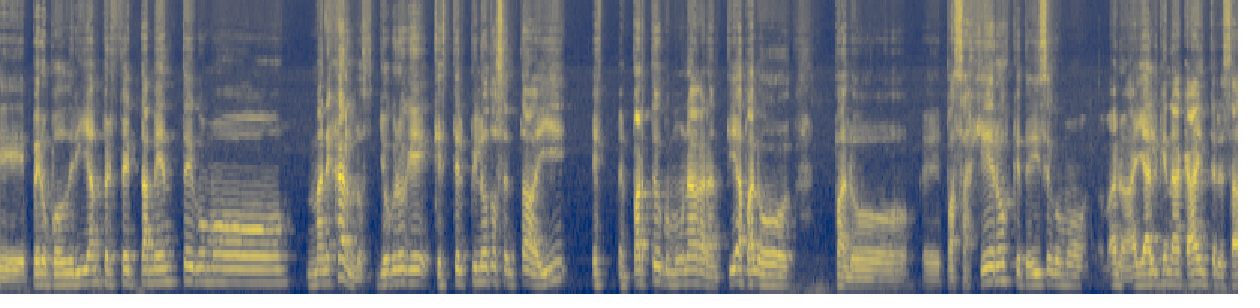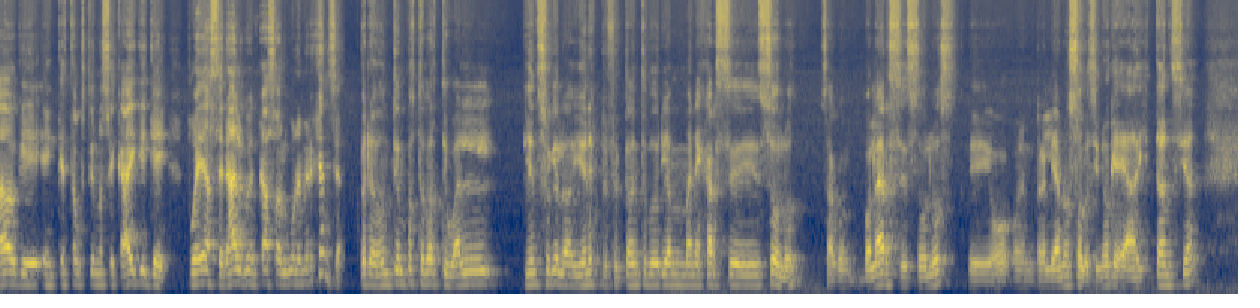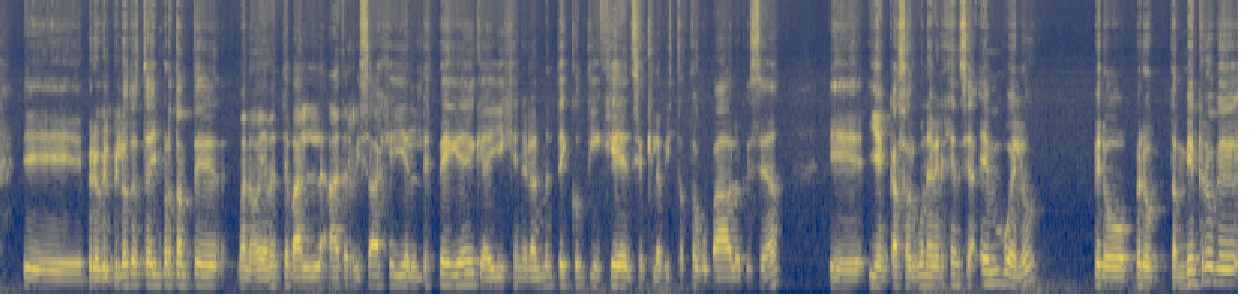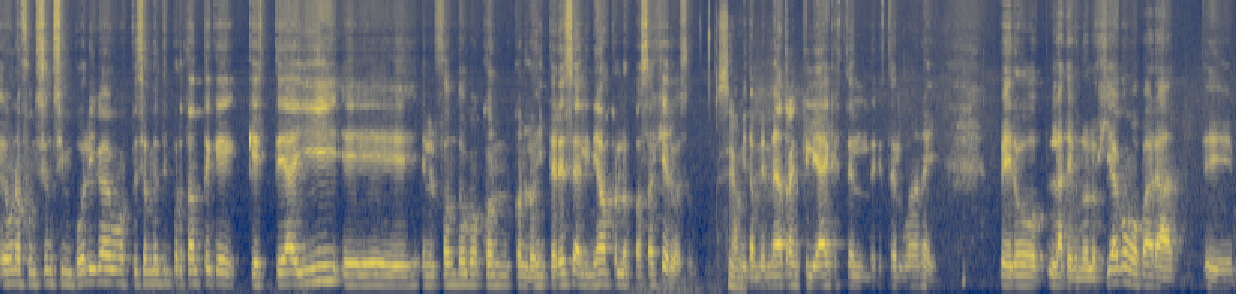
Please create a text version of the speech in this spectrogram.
eh, pero podrían perfectamente como manejarlos. Yo creo que, que esté el piloto sentado ahí es en parte como una garantía para los, para los eh, pasajeros que te dice como, bueno, hay alguien acá interesado que, en que esta cuestión no se caiga y que puede hacer algo en caso de alguna emergencia. Pero de un tiempo a esta parte igual pienso que los aviones perfectamente podrían manejarse solos, o sea, volarse solos, eh, o, en realidad no solos, sino que a distancia, eh, pero que el piloto esté importante, bueno, obviamente para el aterrizaje y el despegue, que ahí generalmente hay contingencias, que la pista está ocupada, lo que sea, eh, y en caso de alguna emergencia en vuelo, pero, pero también creo que es una función simbólica como especialmente importante que, que esté ahí, eh, en el fondo, con, con, los intereses alineados con los pasajeros. A mí también me da tranquilidad de que esté el, de que esté el ahí. Pero la tecnología como para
